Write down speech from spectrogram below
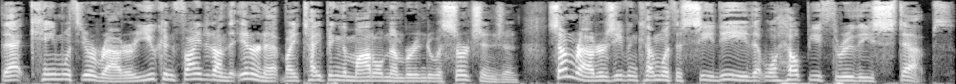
that came with your router, you can find it on the internet by typing the model number into a search engine. Some routers even come with a CD that will help you through these steps.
